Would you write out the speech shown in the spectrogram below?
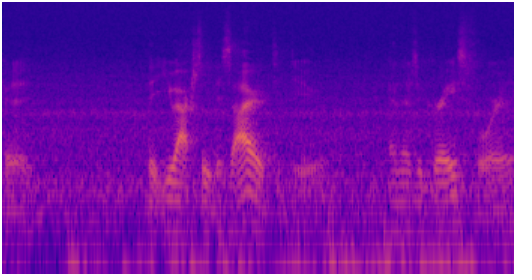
could, that you actually desired to do, and there's a grace for it.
